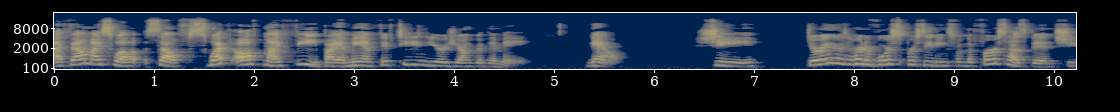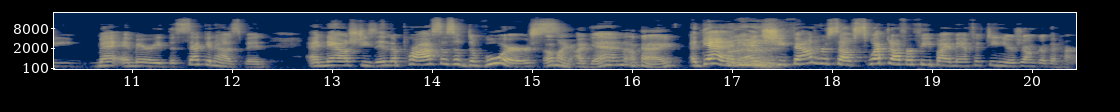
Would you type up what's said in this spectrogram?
I found myself swept off my feet by a man 15 years younger than me. Now, she, during her divorce proceedings from the first husband, she met and married the second husband, and now she's in the process of divorce. Oh my, again? Okay. Again, and she found herself swept off her feet by a man 15 years younger than her.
